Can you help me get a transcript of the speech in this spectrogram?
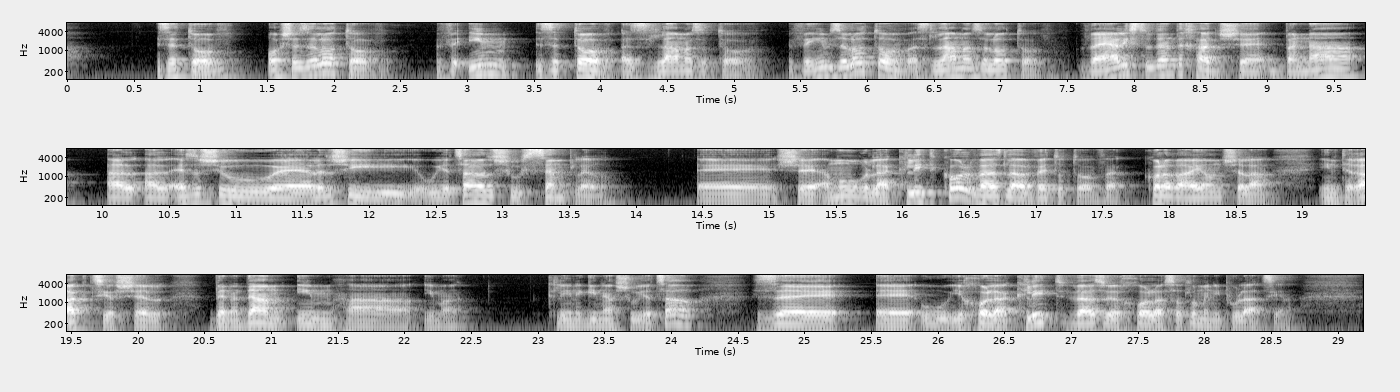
זה טוב, או שזה לא טוב. ואם זה טוב, אז למה זה טוב? ואם זה לא טוב, אז למה זה לא טוב? והיה לי סטודנט אחד שבנה על, על איזשהו, אה, על איזושהי, הוא יצר איזשהו סמפלר, שאמור להקליט קול ואז לעוות אותו, וכל הרעיון של האינטראקציה של בן אדם עם, ה, עם הכלי נגינה שהוא יצר, זה אה, הוא יכול להקליט ואז הוא יכול לעשות לו מניפולציה.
